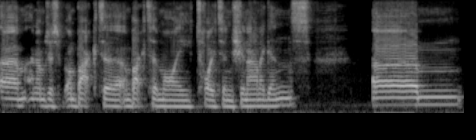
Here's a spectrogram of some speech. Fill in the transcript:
Um, and I'm just I'm back to I'm back to my Titan shenanigans. Um,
